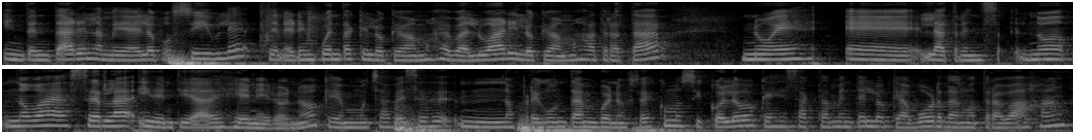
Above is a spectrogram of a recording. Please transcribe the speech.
intentar en la medida de lo posible tener en cuenta que lo que vamos a evaluar y lo que vamos a tratar no, es, eh, la no, no, va a ser la identidad de género, ¿no? que muchas veces mm, nos preguntan, bueno, ustedes como psicólogos, ¿qué es exactamente lo que abordan o trabajan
